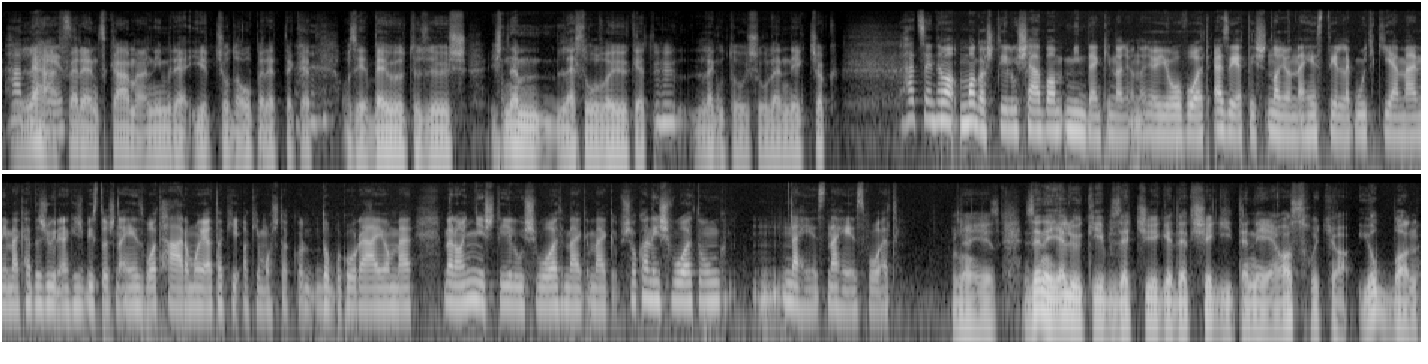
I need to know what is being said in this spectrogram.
hát Lehár nehéz. Ferenc Kálmán Imre írt csoda operetteket, azért beöltözős, és nem leszólva őket, uh-huh. legutolsó lennék, csak Hát szerintem a magas stílusában mindenki nagyon-nagyon jó volt, ezért is nagyon nehéz tényleg úgy kiemelni, meg hát a zsűrinek is biztos nehéz volt három olyat, aki, aki most akkor dobogóra álljon, mert, mert annyi stílus volt, meg, meg sokan is voltunk, nehéz, nehéz volt. Nehéz. Zenei előképzettségedet segítené az, hogyha jobban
